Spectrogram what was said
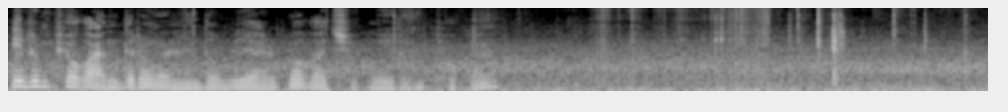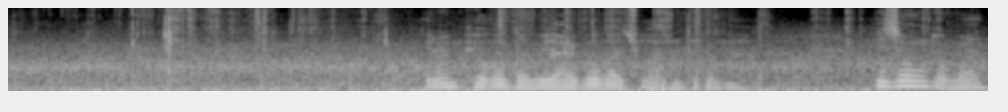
으, 이름표가 안 들어가네. 너무 얇아가지고 이름표가. 이름표가 너무 얇아가지고 안 들어가. 이 정도만.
